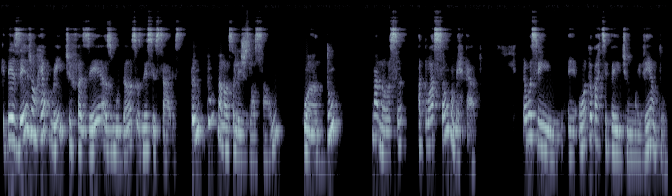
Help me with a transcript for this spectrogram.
que desejam realmente fazer as mudanças necessárias, tanto na nossa legislação quanto na nossa atuação no mercado. Então, assim, é, ontem eu participei de um evento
